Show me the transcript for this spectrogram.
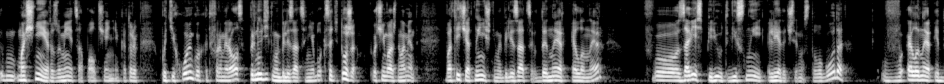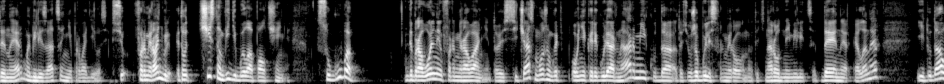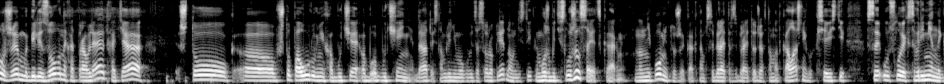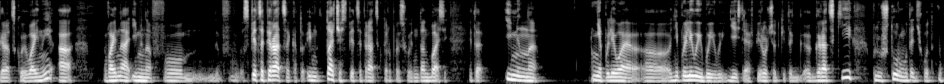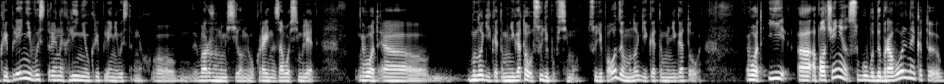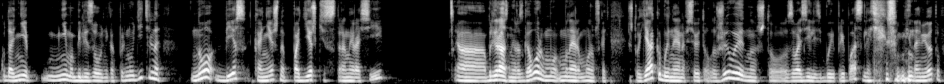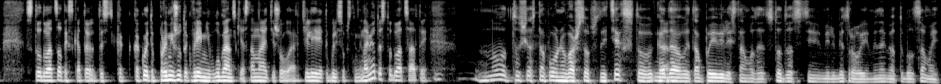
мощнее, разумеется, ополчение, которое потихоньку как это формировалось. Принудительной мобилизации не было. Кстати, тоже очень важный момент. В отличие от нынешней мобилизации в ДНР, ЛНР, в, за весь период весны-лета 2014 года в ЛНР и ДНР мобилизация не проводилась. Все, формирование были, это вот в чистом виде было ополчение. Сугубо добровольные формирования. То есть сейчас можем говорить о некой регулярной армии, куда то есть уже были сформированы вот эти народные милиции ДНР, ЛНР, и туда уже мобилизованных отправляют, хотя что, э, что по уровню их обуча, об, обучения, да, то есть там люди могут быть за 40 лет, но он действительно, может быть, и служил в советской армии, но он не помнит уже, как там собирать, разбирать тот же автомат Калашникова, как себя вести в условиях современной городской войны, а война именно в, в спецоперация, которая, именно та часть спецоперации, которая происходит на Донбассе, это именно не, полевая, э, не полевые боевые действия, а в первую очередь это городские, плюс штурм вот этих вот укреплений, выстроенных, линий укреплений, выстроенных э, вооруженными силами Украины за 8 лет. Вот, э, многие к этому не готовы, судя по всему. Судя по отзывам, многие к этому не готовы. Вот, и э, ополчение сугубо добровольное, куда не, не мобилизованы как принудительно, но без, конечно, поддержки со стороны России – а, были разные разговоры, мы, мы, наверное, можем сказать, что якобы, наверное, все это лживые, но что завозились боеприпасы для тех же минометов 120-х, с которых, то есть как, какой-то промежуток времени в Луганске основная тяжелая артиллерия, это были, собственно, минометы 120-е. Ну, тут сейчас напомню ваш собственный текст, что да. когда вы там появились, там вот этот 120-миллиметровый миномет, это был самый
